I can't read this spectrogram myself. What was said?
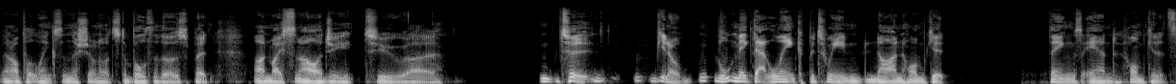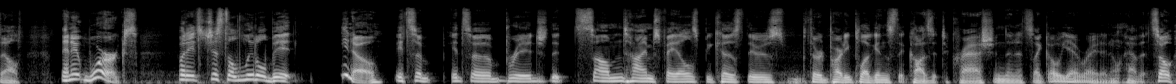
and I'll put links in the show notes to both of those. But on my Synology to uh, to you know make that link between non HomeKit things and HomeKit itself, and it works, but it's just a little bit you know, it's a it's a bridge that sometimes fails because there's third party plugins that cause it to crash, and then it's like, oh yeah, right, I don't have it. So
